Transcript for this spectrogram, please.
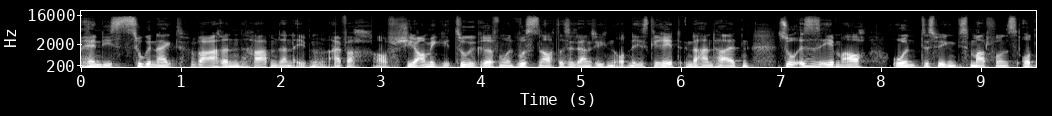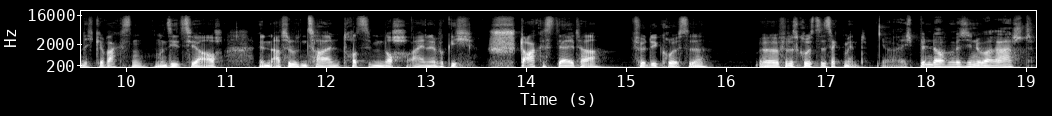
Handys zugeneigt waren, haben dann eben einfach auf Xiaomi zugegriffen und wussten auch, dass sie da natürlich ein ordentliches Gerät in der Hand halten. So ist es eben auch und deswegen die Smartphones ordentlich gewachsen. Man sieht es ja auch in absoluten Zahlen trotzdem noch eine wirklich starkes Delta für die größte, äh, für das größte Segment. Ja, ich bin doch ein bisschen überrascht.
